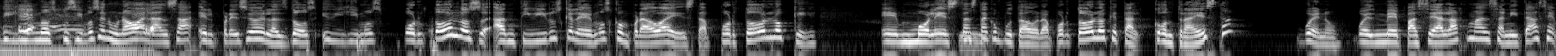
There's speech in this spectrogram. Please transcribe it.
dijimos, pusimos en una balanza el precio de las dos y dijimos, por todos los antivirus que le hemos comprado a esta, por todo lo que eh, molesta esta computadora, por todo lo que tal, contra esta, bueno, pues me pasé a la manzanita hace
